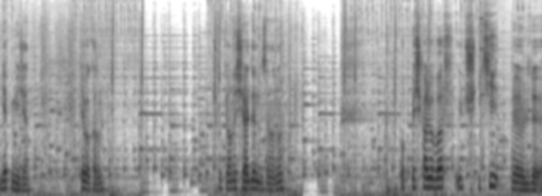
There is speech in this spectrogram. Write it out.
Yetmeyeceksin. Gel bakalım. Çok yanlış yerdendin sen onu. Hop 5 kalbi var. 3, 2 ve öldü.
